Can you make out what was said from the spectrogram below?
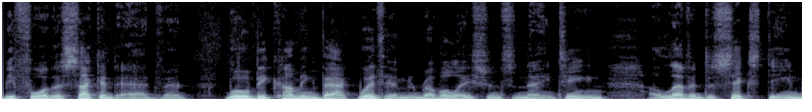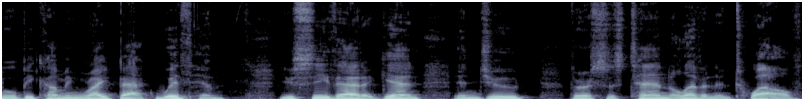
before the second advent. We'll be coming back with him in Revelations 19, 11 to 16. We'll be coming right back with him. You see that again in Jude verses 10, 11, and 12,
